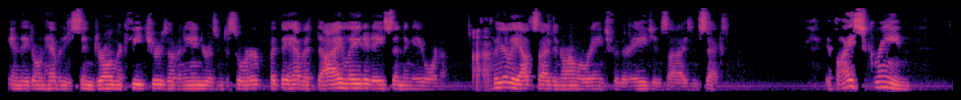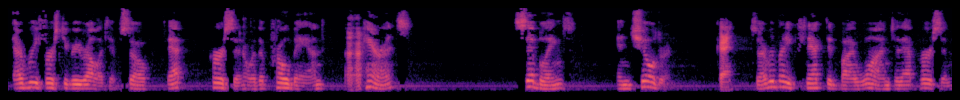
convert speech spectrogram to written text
and they don't have any syndromic features of an aneurysm disorder, but they have a dilated ascending aorta, Uh-huh. clearly outside the normal range for their age and size and sex. If I screen every first degree relative, so that person or the proband, Uh-huh. parents, siblings, and children. Okay. So everybody connected by one to that person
